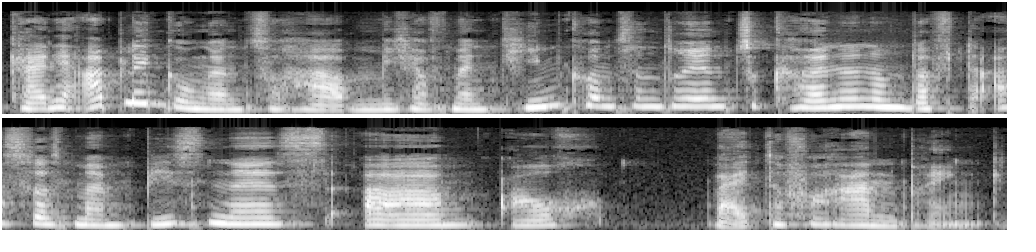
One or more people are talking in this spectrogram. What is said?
keine Ablenkungen zu haben, mich auf mein Team konzentrieren zu können und auf das, was mein Business äh, auch weiter voranbringt.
